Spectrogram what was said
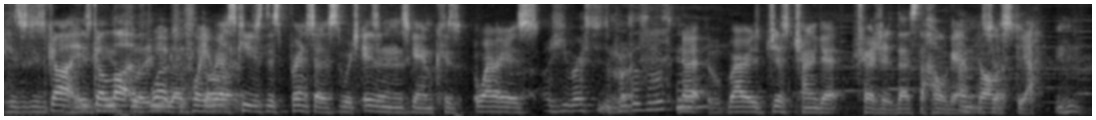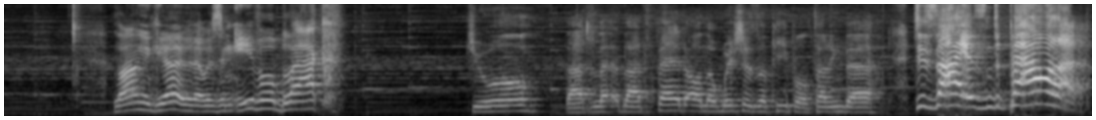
he's, he's got he's got a lot of work before he rescues this princess, which isn't in this game because Wario's He rescues the princess in this game? no Wario's just trying to get treasure. That's the whole game. And It's just yeah. hmm Long ago, there was an evil black. Jewel that le- that fed on the wishes of people, turning their desires into power.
